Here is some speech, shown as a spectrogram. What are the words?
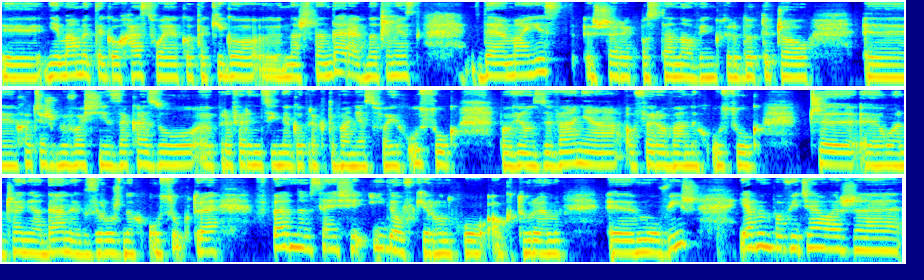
y, nie mamy tego hasła jako takiego y, na sztandarach. Natomiast w DMA jest szereg postanowień, które dotyczą chociażby właśnie zakazu preferencyjnego traktowania swoich usług, powiązywania oferowanych usług czy łączenia danych z różnych usług, które w pewnym sensie idą w kierunku, o którym mówisz. Ja bym powiedziała, że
